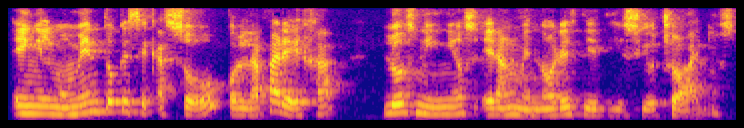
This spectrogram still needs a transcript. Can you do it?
en el momento que se casó con la pareja, los niños eran menores de 18 años.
